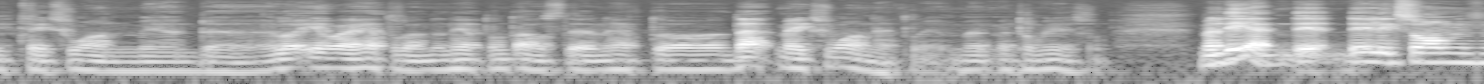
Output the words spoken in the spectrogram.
It takes one med, uh, eller vad heter den? Den heter inte alls det. Den heter That makes one heter den med, med Tommy Nilsson. Men det, det, det är liksom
